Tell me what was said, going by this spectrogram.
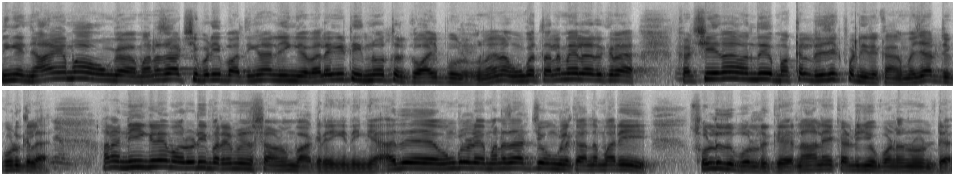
நீங்கள் நியாயமாக உங்கள் மனசாட்சி படி பார்த்தீங்கன்னா நீங்கள் விலகிட்டு இன்னொருத்தருக்கு வாய்ப்பு கொடுக்கணும். ஏன்னா உங்கள் தலைமையில் இருக்கிற கட்சியை தான் வந்து மக்கள் ரிஜெக்ட் பண்ணியிருக்காங்க. மெஜாரிட்டி கொடுக்கல. ஆனால் நீங்களே மறுபடியும் பிரைம் மினிஸ்டர் ஆகணும் பார்க்குறீங்க நீங்கள் அது உங்களுடைய மனசாட்சி உங்களுக்கு அந்த மாதிரி சொல்லுது போல் இருக்கு. நானே கண்டினியூ பண்ணணுன்ட்டு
